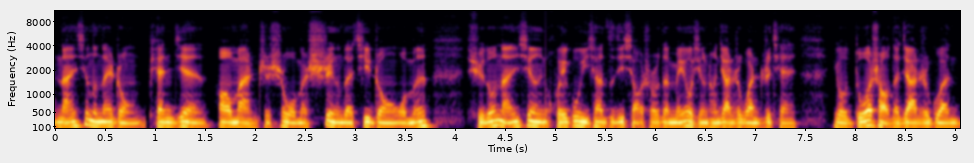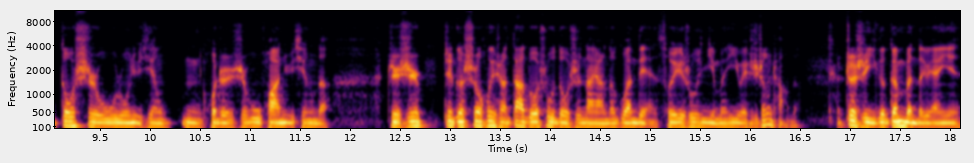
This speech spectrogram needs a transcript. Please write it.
男性的那种偏见、傲慢，只是我们适应在其中。我们许多男性回顾一下自己小时候在没有形成价值观之前，有多少的价值观都是侮辱女性，嗯，或者是物化女性的。只是这个社会上大多数都是那样的观点，所以说你们以为是正常的，这是一个根本的原因。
